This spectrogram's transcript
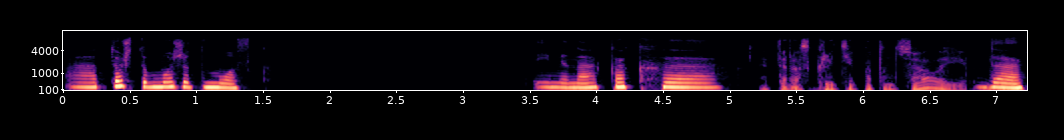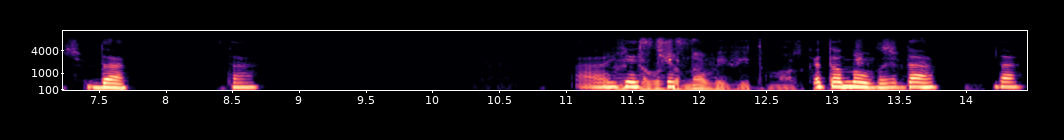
А то, что может мозг. Именно как... Э, это раскрытие потенциала? Да, да, да. А ну, это уже новый вид мозга. Это новый, да, да.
